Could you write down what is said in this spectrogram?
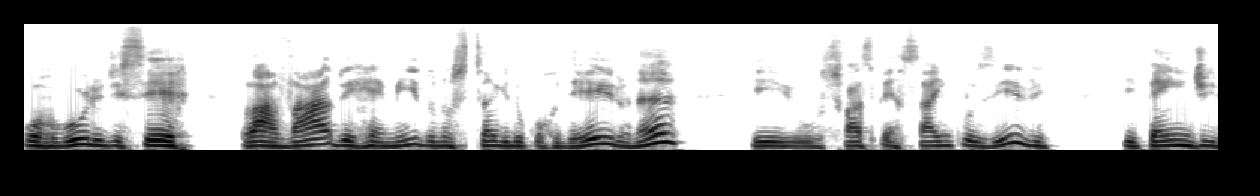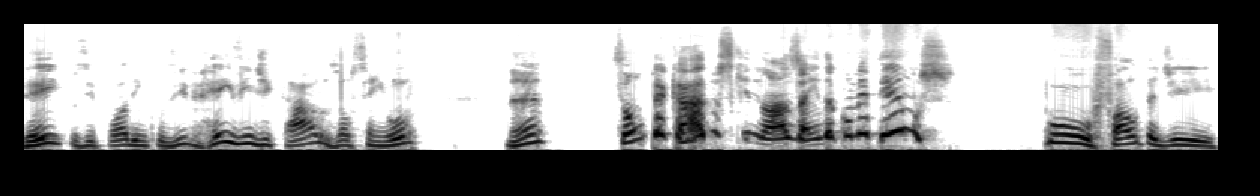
o orgulho de ser lavado e remido no sangue do cordeiro, né? E os faz pensar, inclusive, que têm direitos e podem, inclusive, reivindicá-los ao Senhor, né? São pecados que nós ainda cometemos por falta de,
